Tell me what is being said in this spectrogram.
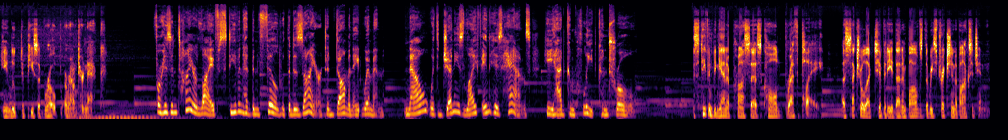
he looped a piece of rope around her neck. For his entire life, Steven had been filled with the desire to dominate women. Now, with Jenny's life in his hands, he had complete control. Steven began a process called breath play, a sexual activity that involves the restriction of oxygen.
